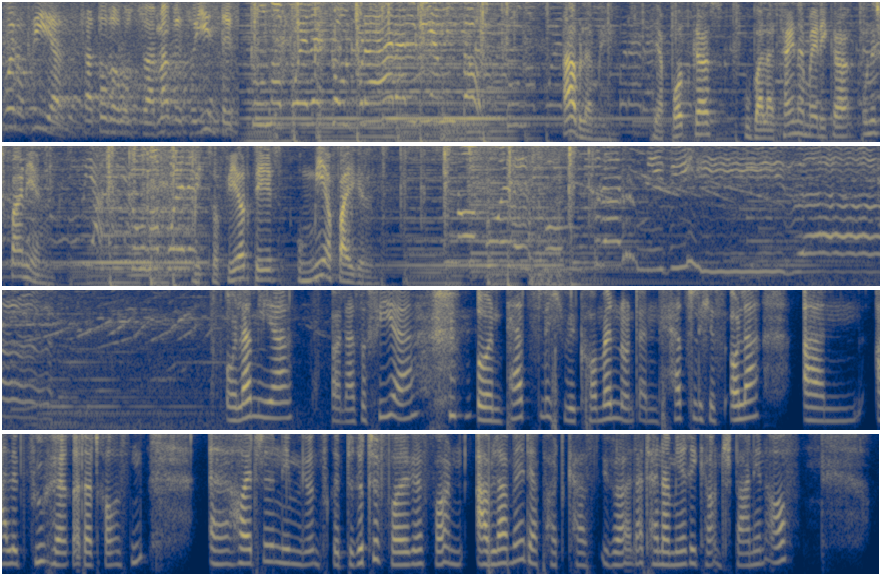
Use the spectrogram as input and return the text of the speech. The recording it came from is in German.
buenos días a todos los amables oyentes. Tú no puedes comprar el viento. No Háblame, der Podcast über Lateinamerika und Spanien no puedes, mit Sofía Ortiz und Mia Feigl. no puedes comprar mi vida. Hola Mia Hola Sophia. und herzlich willkommen und ein herzliches Hola an alle Zuhörer da draußen. Äh, heute nehmen wir unsere dritte Folge von Hablame, der Podcast über Lateinamerika und Spanien auf.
